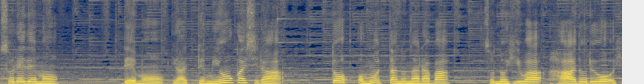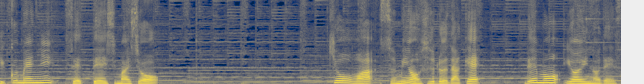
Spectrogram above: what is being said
それでもでもやってみようかしらと思ったのならばその日はハードルを低めに設定しましょう。今日は墨をするだけ。でも良いのです。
